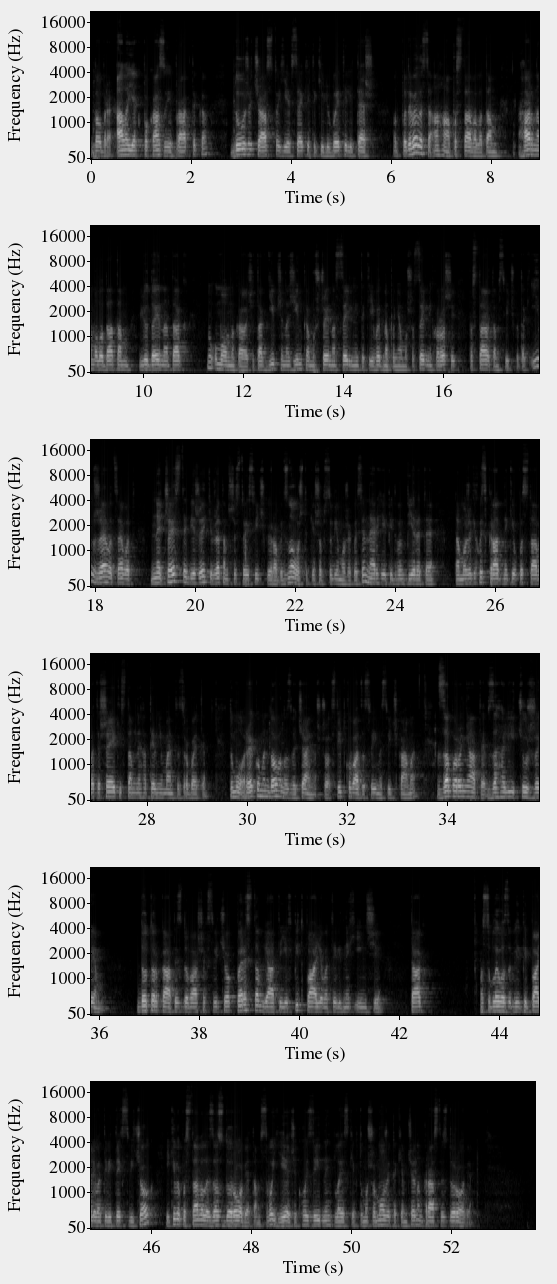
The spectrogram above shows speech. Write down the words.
Добре, але як показує практика, дуже часто є всякі такі любителі теж. От подивилися, ага, поставила там гарна молода там людина, так, ну, умовно кажучи, так, дівчина, жінка, мужчина, сильний, такий видно по ньому, що сильний, хороший, поставив там свічку. Так, і вже оце от нечисте біжить і вже там з тою свічкою робить. Знову ж таки, щоб собі може якусь енергію підвампірити, там може якихось крадників поставити, ще якісь там негативні моменти зробити. Тому рекомендовано, звичайно, що слідкувати за своїми свічками, забороняти взагалі чужим доторкатись до ваших свічок, переставляти їх, підпалювати від них інші. Так? Особливо підпалювати від тих свічок, які ви поставили за здоров'я, там своє чи когось з рідних близьких, тому що можуть таким чином красти здоров'я.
